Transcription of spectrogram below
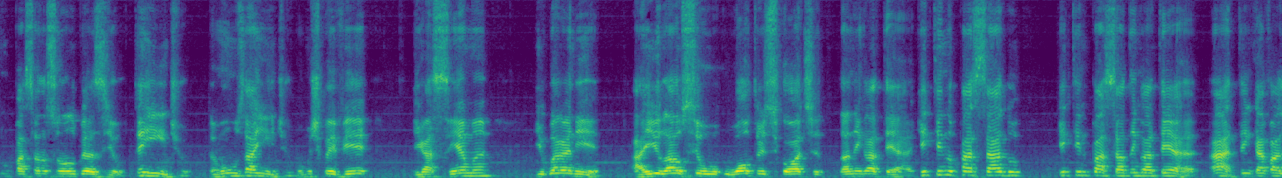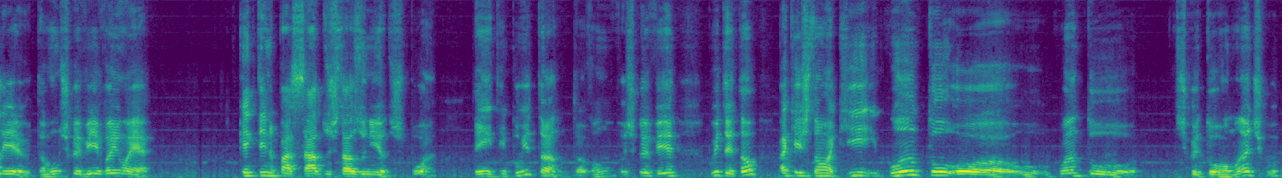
no passado nacional do Brasil? Tem índio. Então, vamos usar índio. Vamos escrever Iracema e Guarani. Aí, lá, o seu Walter Scott, lá na Inglaterra. O que, que tem no passado? O que, que tem no passado da Inglaterra? Ah, tem cavaleiro. Então, vamos escrever Ivanhoé. O que, que tem no passado dos Estados Unidos? Porra, tem, tem puritano. Então vamos escrever puritano. Então, a questão aqui, enquanto o, quanto escritor romântico,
